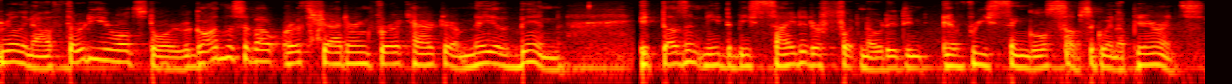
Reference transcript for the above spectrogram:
really now a 30 year old story, regardless of how earth shattering for a character it may have been, it doesn't need to be cited or footnoted in every single subsequent appearance.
